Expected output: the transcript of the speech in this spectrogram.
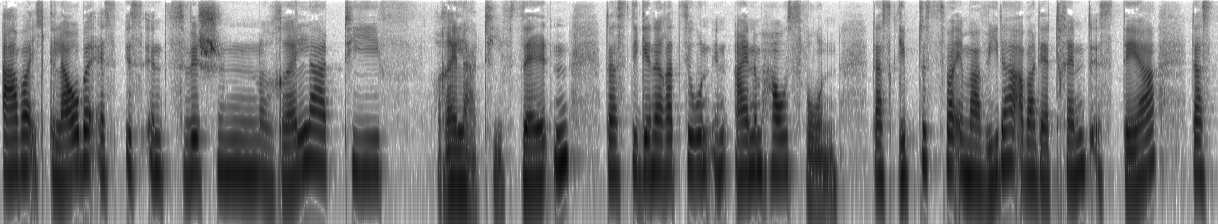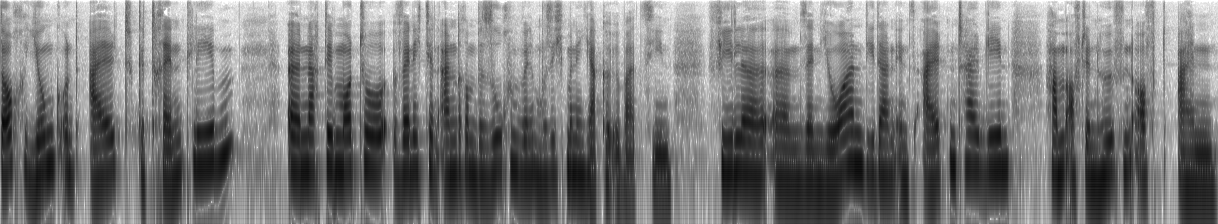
Aber ich glaube, es ist inzwischen relativ, relativ selten, dass die Generationen in einem Haus wohnen. Das gibt es zwar immer wieder, aber der Trend ist der, dass doch jung und alt getrennt leben äh, nach dem Motto, wenn ich den anderen besuchen will, muss ich mir eine Jacke überziehen. Viele ähm, Senioren, die dann ins Altenteil gehen, haben auf den Höfen oft einen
